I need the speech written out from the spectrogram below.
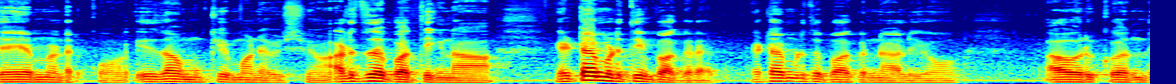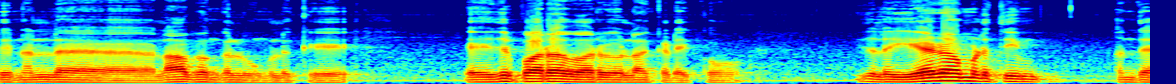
ஜெயம் நடக்கும். இதுதான் முக்கியமான விஷயம். அடுத்தது பார்த்திங்கன்னா எட்டாம் இடத்தையும் பார்க்குறாரு. எட்டாம் இடத்தை பார்க்கறனாலையும் அவருக்கு வந்து நல்ல லாபங்கள் உங்களுக்கு எதிர்பாராத வரவெல்லாம் கிடைக்கும். இதில் ஏழாம் இடத்தையும் அந்த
